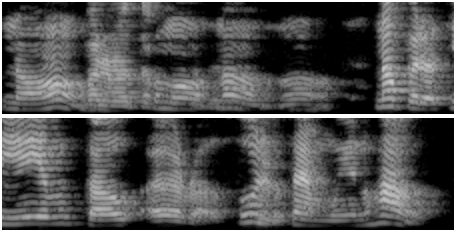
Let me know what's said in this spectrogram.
no. Bueno, no tampoco. Como, no, no. No, pero sí hemos estado agarrados full, o sea, muy enojados.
